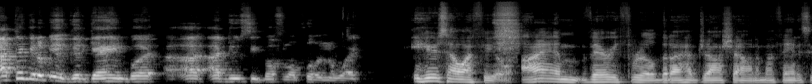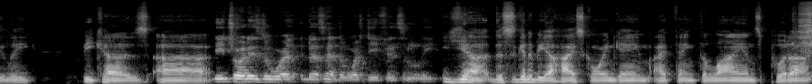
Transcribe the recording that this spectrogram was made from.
I think it'll be a good game, but I, I do see Buffalo pulling away. Here's how I feel. I am very thrilled that I have Josh Allen in my fantasy league because uh Detroit is the worst. Does have the worst defense in the league. yeah, this is going to be a high scoring game. I think the Lions put up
